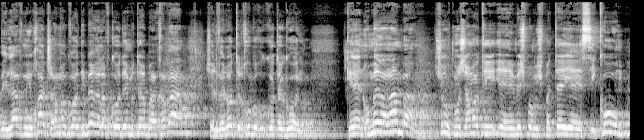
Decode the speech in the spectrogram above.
בלאו מיוחד, שהרמב"ם כבר דיבר עליו קודם יותר בהרחבה, של ולא תלכו בחוקות הגוי. כן, אומר הרמב"ם, שוב, כמו שאמרתי, אה, יש פה משפטי אה, סיכום,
